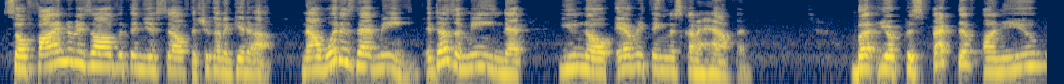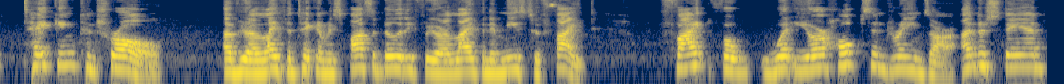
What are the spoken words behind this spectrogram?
So find the resolve within yourself that you're going to get up. Now, what does that mean? It doesn't mean that you know everything that's going to happen but your perspective on you taking control of your life and taking responsibility for your life and it means to fight. Fight for what your hopes and dreams are. Understand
